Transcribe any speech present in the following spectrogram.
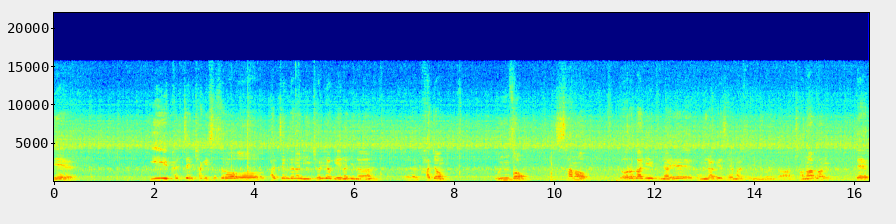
예, 이 발생 자기 스스로 어, 발생되는 이 전력 에너지는 어, 가정, 운송, 산업 여러 가지 분야에 동일하게 사용할 수 있는 겁니다. 전압은 100,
